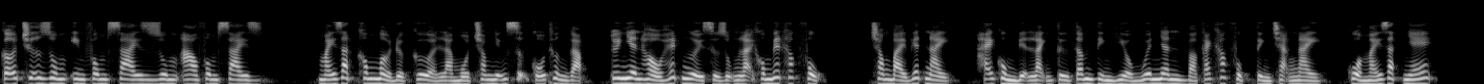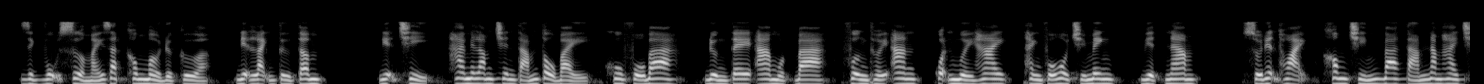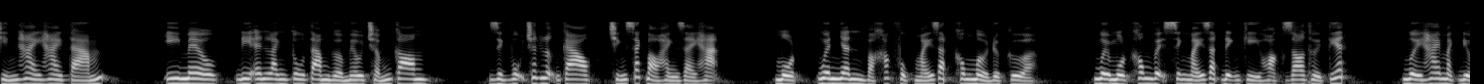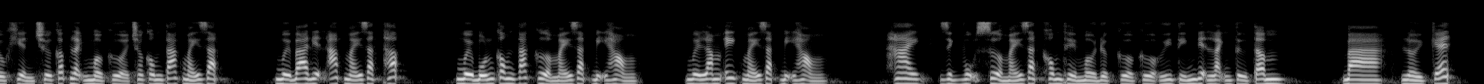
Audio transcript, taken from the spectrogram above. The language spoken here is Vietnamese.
Cỡ chữ zoom in phông size, zoom out phông size. Máy giặt không mở được cửa là một trong những sự cố thường gặp, tuy nhiên hầu hết người sử dụng lại không biết khắc phục. Trong bài viết này, hãy cùng Điện lạnh Từ Tâm tìm hiểu nguyên nhân và cách khắc phục tình trạng này của máy giặt nhé. Dịch vụ sửa máy giặt không mở được cửa, Điện lạnh Từ Tâm. Địa chỉ: 25 trên 8 tổ 7, khu phố 3, đường TA13, phường Thới An, quận 12, thành phố Hồ Chí Minh, Việt Nam. Số điện thoại: 0938529228. Email: dnlanhtutam@gmail.com. Dịch vụ chất lượng cao, chính sách bảo hành dài hạn. 1. Nguyên nhân và khắc phục máy giặt không mở được cửa. 11. Không vệ sinh máy giặt định kỳ hoặc do thời tiết. 12. Mạch điều khiển chưa cấp lệnh mở cửa cho công tác máy giặt. 13. Điện áp máy giặt thấp. 14. Công tác cửa máy giặt bị hỏng. 15x máy giặt bị hỏng. 2. Dịch vụ sửa máy giặt không thể mở được cửa cửa uy tín điện lạnh từ tâm. 3. Lời kết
